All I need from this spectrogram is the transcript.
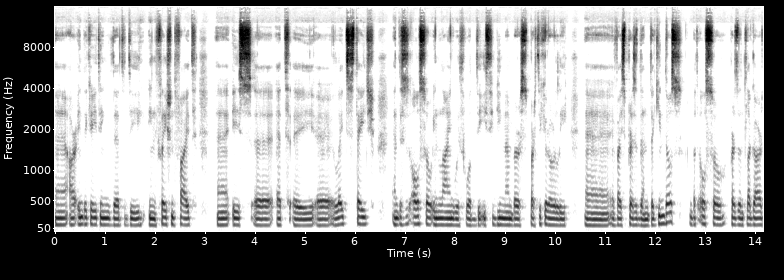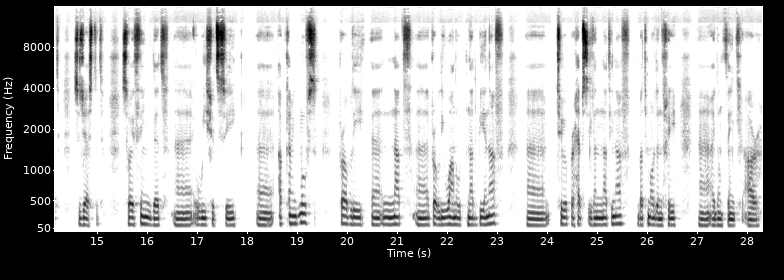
uh, are indicating that the inflation fight uh, is uh, at a, late stage, and this is also in line with what the ECB members, particularly uh, Vice President de Guindos, but also President Lagarde, suggested. So I think that we should see upcoming moves probably uh, not uh, probably one would not be enough uh, two perhaps even not enough but more than three i don't think are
